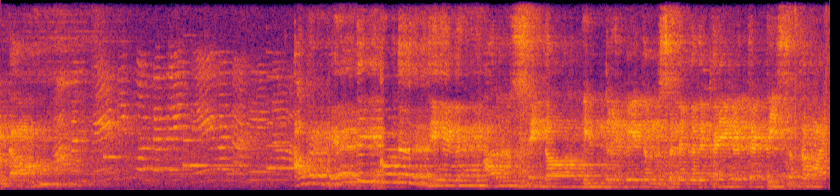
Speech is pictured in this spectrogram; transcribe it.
கொண்டான் அவர் வேண்டிக் கொண்டது தேவன் அருள் செய்தார் என்று வேதம் சொல்லுவது கைகள் தட்டி சத்தமாக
